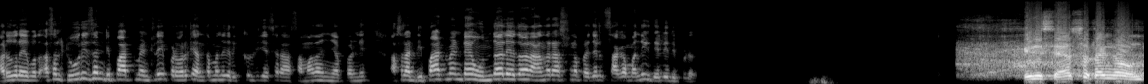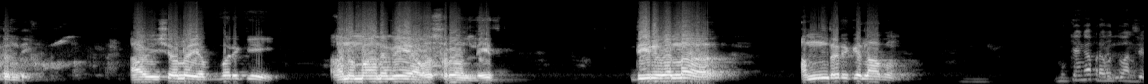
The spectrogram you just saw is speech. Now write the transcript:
అడుగులైపోతుంది అసలు టూరిజం డిపార్ట్మెంట్లో ఇప్పటివరకు ఎంతమంది రిక్రూట్ చేశారు? ఆ సమాధానం చెప్పండి. అసలు ఆ డిపార్ట్మెంటే ఉందా లేదో అని ఆంధ్ర రాష్ట్రంలో ప్రజలకు సగం మందికి తెలియదు ఇప్పుడు. ఇది శాశ్వతంగా ఉంటుంది. ఆ విషయంలో ఎవ్వరికి అనుమానమే అవసరం లేదు. దీనివల్ల అందరికీ లాభం. ముఖ్యంగా ప్రభుత్వానికి.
